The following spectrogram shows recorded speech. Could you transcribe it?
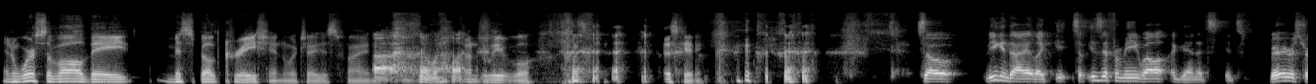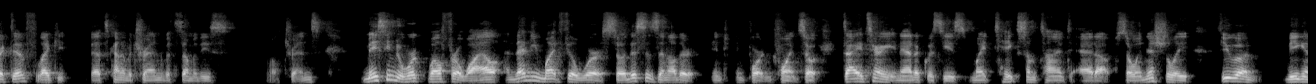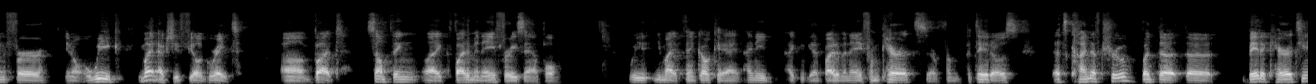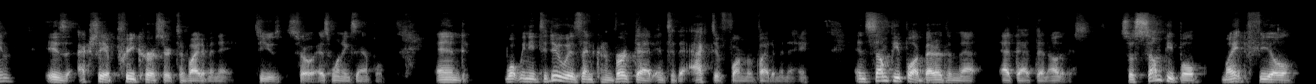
And worst of all, they misspelled creation, which I just find uh, well, unbelievable. just kidding. so vegan diet, like, so is it for me? Well, again, it's it's very restrictive. Like that's kind of a trend with some of these well trends. May seem to work well for a while, and then you might feel worse. So this is another in- important point. So dietary inadequacies might take some time to add up. So initially, if you go vegan for you know a week, you might actually feel great. Um, but something like vitamin A, for example, we you might think, okay, I, I, need I can get vitamin A from carrots or from potatoes. That's kind of true, but the the beta carotene is actually a precursor to vitamin A to use so as one example. And what we need to do is then convert that into the active form of vitamin A. And some people are better than that at that than others. So some people might feel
